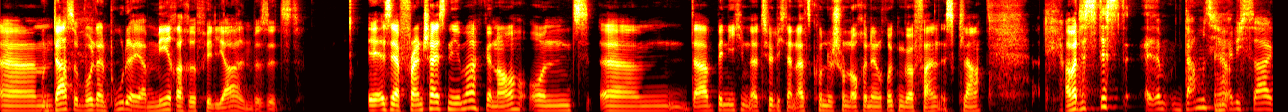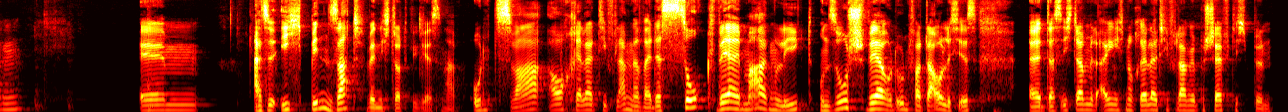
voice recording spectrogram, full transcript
Ähm, und das, obwohl dein Bruder ja mehrere Filialen besitzt er ist ja Franchise-Nehmer, genau. Und ähm, da bin ich ihm natürlich dann als Kunde schon auch in den Rücken gefallen, ist klar. Aber das, das äh, da muss ich ja. ehrlich sagen, ähm, also ich bin satt, wenn ich dort gegessen habe. Und zwar auch relativ lange, weil das so quer im Magen liegt und so schwer und unverdaulich ist, äh, dass ich damit eigentlich noch relativ lange beschäftigt bin.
